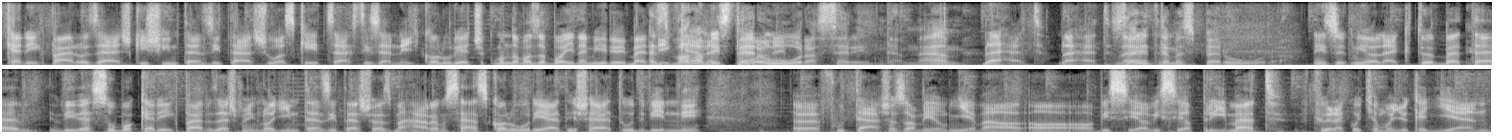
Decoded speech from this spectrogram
kerékpározás, kis intenzitású, az 214 kalória, csak mondom, az a baj, hogy nem írja, hogy meddig Ez kell valami per tolni. óra szerintem, nem? Lehet, lehet. Szerintem lehet. ez per óra. Nézzük, mi a legtöbbet vesz szóba kerékpározás, még nagy intenzitása, az már 300 kalóriát is el tud vinni. Futás az, ami nyilván a, a, viszi, a, viszi a primet, főleg, hogyha mondjuk egy ilyen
